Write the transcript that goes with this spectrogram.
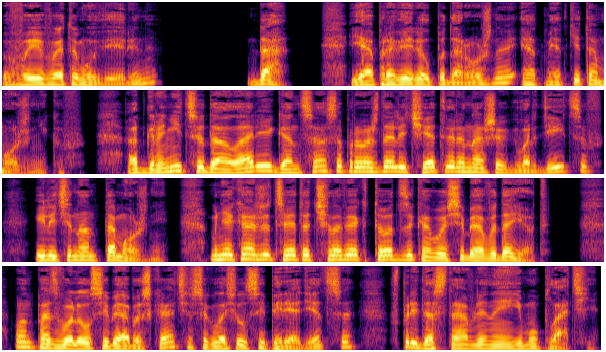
«Вы в этом уверены?» «Да. Я проверил подорожную и отметки таможенников. От границы до Аларии гонца сопровождали четверо наших гвардейцев и лейтенант таможни. Мне кажется, этот человек тот, за кого себя выдает. Он позволил себя обыскать и согласился переодеться в предоставленное ему платье.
